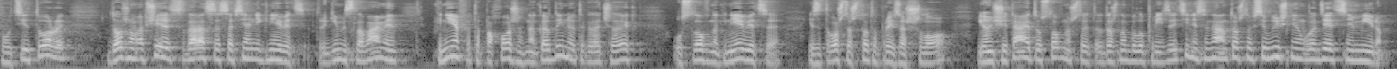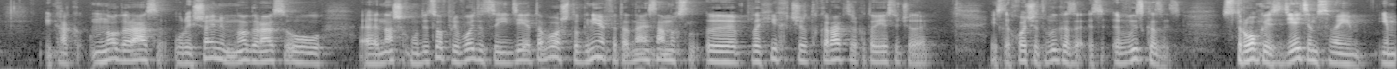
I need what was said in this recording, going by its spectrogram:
пути Торы, должен вообще стараться совсем не гневиться. Другими словами, гнев это похоже на гордыню, это когда человек условно гневится из-за того, что что-то произошло, и он считает условно, что это должно было произойти, несмотря на то, что Всевышний владеет всем миром. И как много раз у решений, много раз у Э, наших мудрецов приводится идея того, что гнев это одна из самых э, плохих черт характера, которые есть у человека. Если хочет выказать, высказать строгость детям своим им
